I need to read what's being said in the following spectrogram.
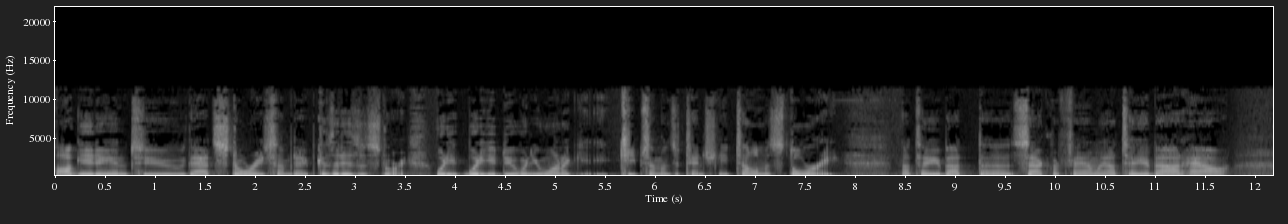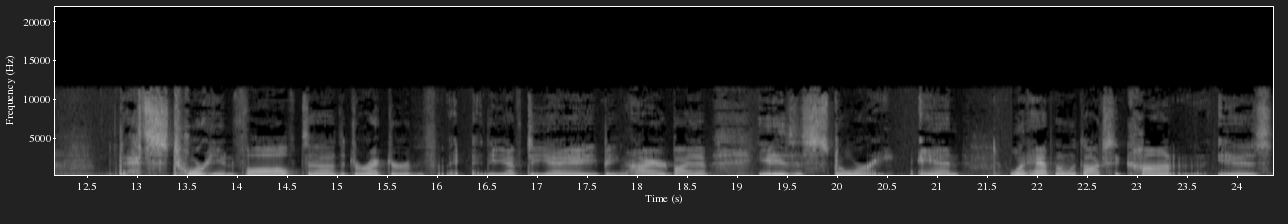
I'll get into that story someday because it is a story. What do you, what do you do when you want to keep someone's attention? You tell them a story. I'll tell you about the Sackler family. I'll tell you about how that story involved uh, the director of the FDA being hired by them. It is a story. And what happened with OxyContin is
